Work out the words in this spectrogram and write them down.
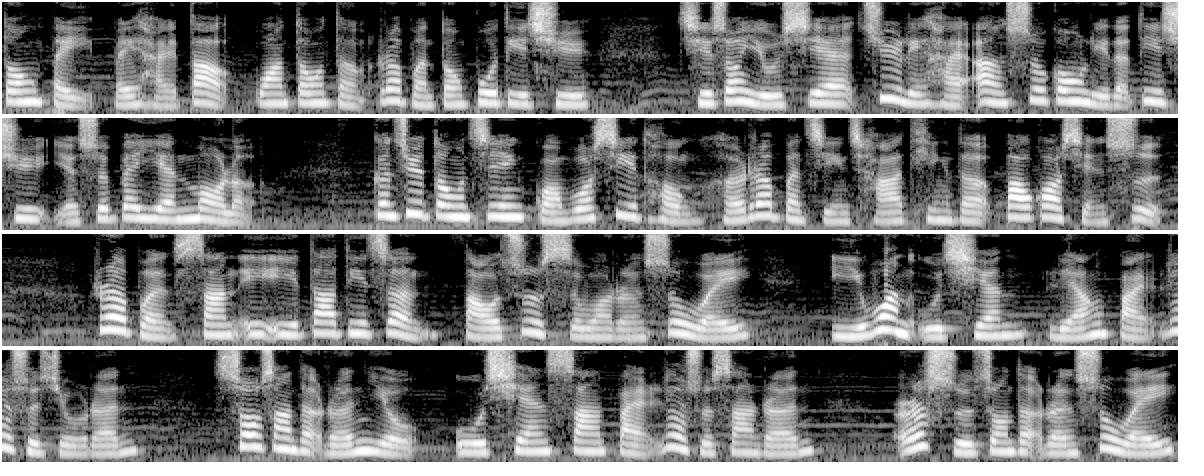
东北、北海道、关东等日本东部地区，其中有些距离海岸数公里的地区也是被淹没了。根据东京广播系统和日本警察厅的报告显示，日本三一一大地震导致死亡人数为一万五千两百六十九人。受伤的人有五千三百六十三人，而死中的人数为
